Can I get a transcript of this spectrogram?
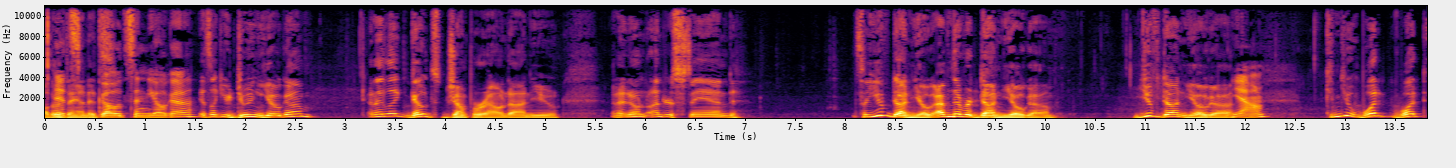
Other It's than it's, goats and yoga. it's like you're doing yoga and they let goats jump around on you. And I don't understand. So you've done yoga. I've never done yoga. You've done yoga. Yeah. Can you what what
